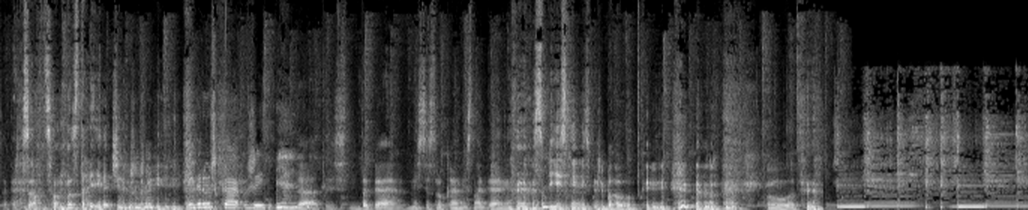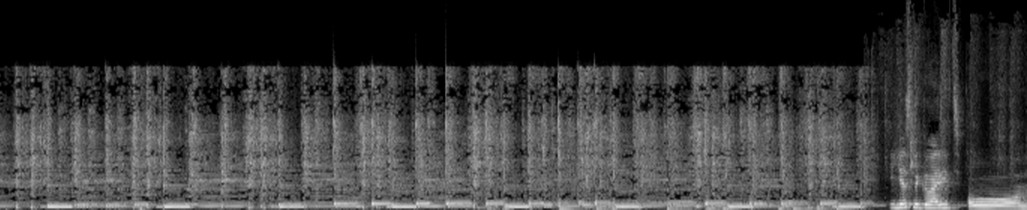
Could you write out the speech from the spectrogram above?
такая самая, самая настоящая жизнь. Игрушка в жизнь. Да, то есть ну, такая, вместе с руками, с ногами, с песнями, с прибаутками. Вот. Если говорить о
